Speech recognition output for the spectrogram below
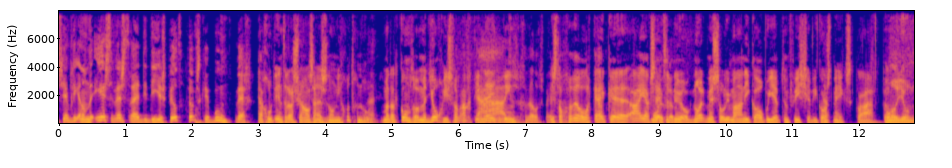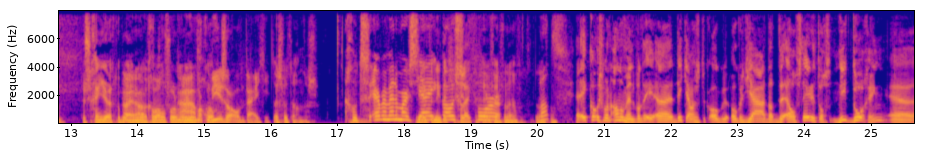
Champions League. En dan de eerste wedstrijd die, die je speelt, hupske, boem, weg. Ja goed, internationaal zijn ze nog niet goed genoeg. Maar dat komt wel. Met jochies van 18, Ja, 19... het is een geweldig speler. Is toch geweldig. Kijk, eh, Ajax Mooie heeft het nu ook. Nooit meer Soleimani kopen, je hebt een Fischer. Die kost niks. Klaar. Een miljoen. Dus geen jeugdopleiding Nou hoor. Gewoon voor een ja, miljoen maar goed, die is er al een tijdje. Dat is wat anders. Goed, Erben Wennemars, jij niet dat je koos voor... vanavond. Wat? Ja, ik koos voor een ander moment, want eh, dit jaar was natuurlijk ook, ook het jaar dat de Elfstedentocht niet doorging. Eh,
